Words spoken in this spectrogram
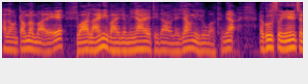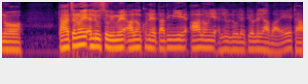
အားလုံးတောင်းပန်ပါတယ်။ဟွာ line တွေပါလည်းမရတဲ့ဒေတာကိုလည်းရောက်နေလို့ပါခင်ဗျ။အခုဆိုရင်ကျွန်တော်ဒါကျွန်တော်ရဲ့အလူဆိုပေမဲ့အားလုံးခုနှစ်တာသမီရဲ့အားလုံးရဲ့အလူလို့လည်းပြောလို့ရပါတယ်။ဒါ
